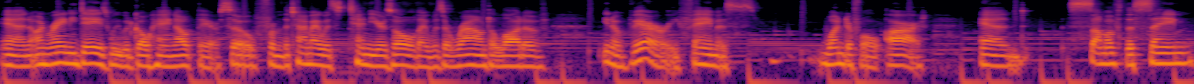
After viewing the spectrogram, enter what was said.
And on rainy days, we would go hang out there. So from the time I was 10 years old, I was around a lot of, you know, very famous, wonderful art. And some of the same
